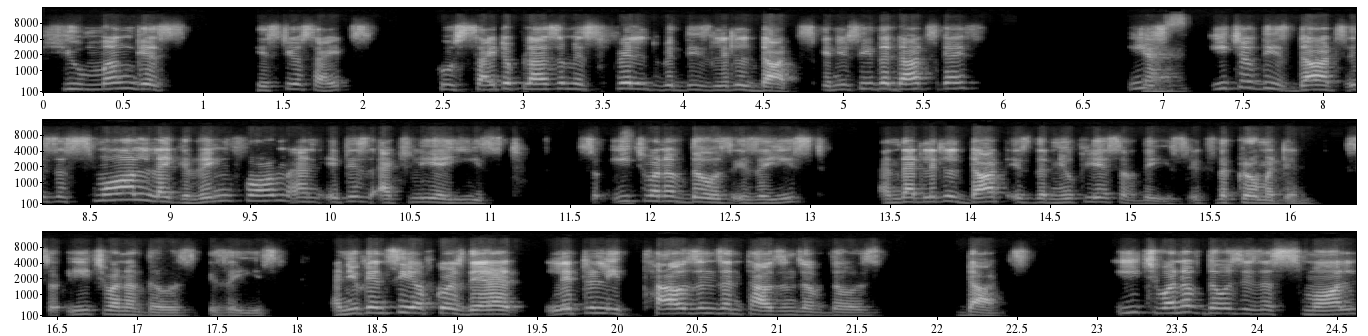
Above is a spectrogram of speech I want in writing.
humongous histiocytes whose cytoplasm is filled with these little dots. Can you see the dots, guys? Each, Yes. each of these dots is a small like ring form and it is actually a yeast. So each one of those is a yeast and that little dot is the nucleus of the yeast. It's the chromatin. So each one of those is a yeast. And you can see, of course, there are literally thousands and thousands of those dots. Each one of those is a small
